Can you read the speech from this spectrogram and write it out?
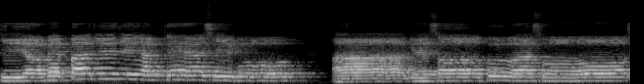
시험에 빠지지 않게 하시고 악에서 구하소서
